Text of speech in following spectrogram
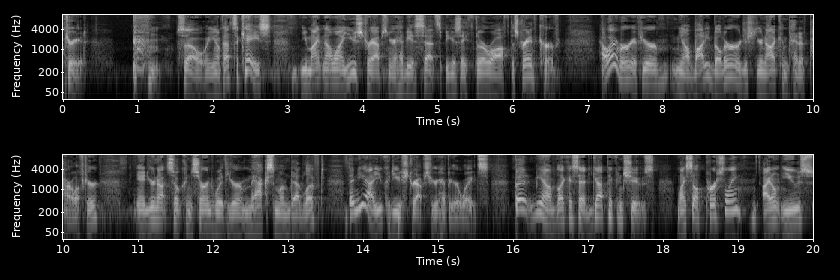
Period. So, you know, if that's the case, you might not want to use straps in your heaviest sets because they throw off the strength curve. However, if you're, you know, a bodybuilder or just you're not a competitive powerlifter and you're not so concerned with your maximum deadlift, then yeah, you could use straps for your heavier weights. But, you know, like I said, you got to pick and choose. Myself personally, I don't use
